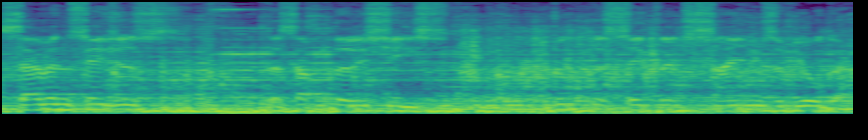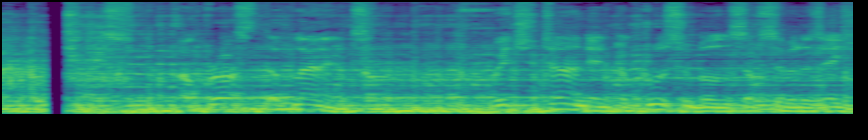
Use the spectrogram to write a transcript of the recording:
Seven sages, the Saptarishis, took the sacred science of yoga across the planet, which turned into crucibles of civilization.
